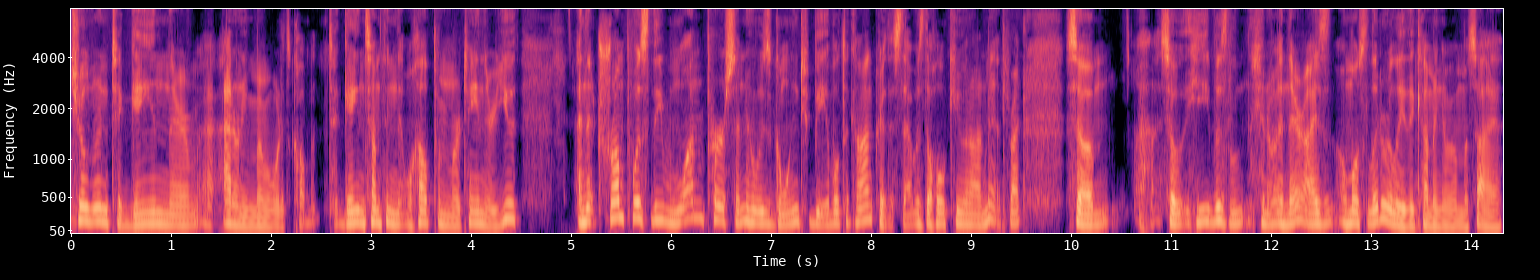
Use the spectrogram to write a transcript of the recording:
children to gain their, I don't even remember what it's called, but to gain something that will help them retain their youth and that Trump was the one person who was going to be able to conquer this. That was the whole QAnon myth, right? So, uh, so he was, you know, in their eyes, almost literally the coming of a Messiah,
